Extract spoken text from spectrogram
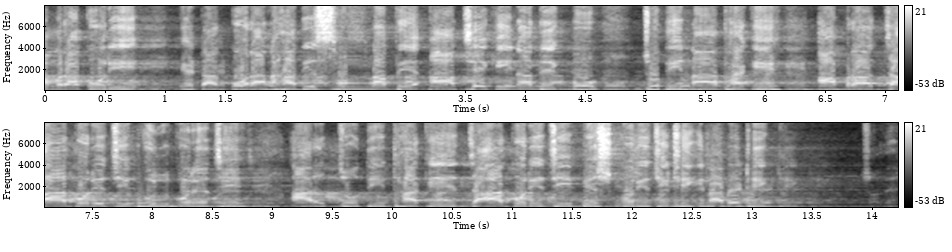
আমরা করি। এটা কোরআন, হাদিস, সন্নাতে আছে কি না দেখব। যদি না থাকে, আমরা যা করেছি ভুল করেছি। আর যদি থাকে, যা করেছি বেশ করেছি, ঠিক না বে ঠিক? চলেন।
